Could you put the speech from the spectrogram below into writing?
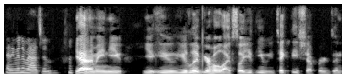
can't even imagine. yeah i mean you you you you live your whole life so you you, you take these shepherds and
